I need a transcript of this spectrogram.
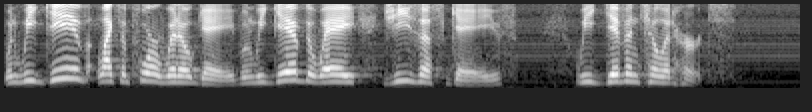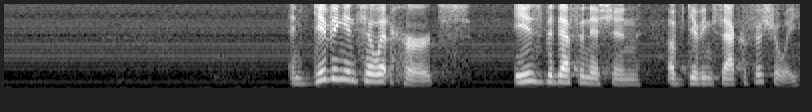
When we give like the poor widow gave, when we give the way Jesus gave, we give until it hurts. And giving until it hurts is the definition of giving sacrificially.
